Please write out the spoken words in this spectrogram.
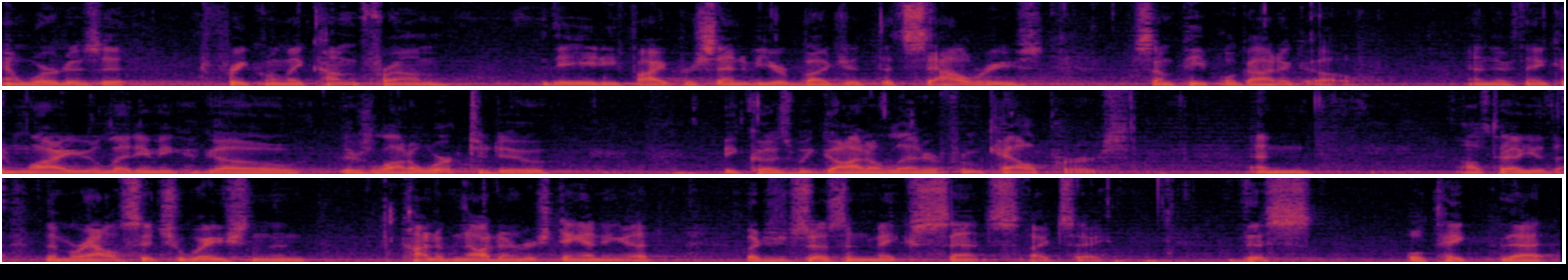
And where does it frequently come from? The 85% of your budget that's salaries, some people got to go. And they're thinking, why are you letting me go? There's a lot of work to do because we got a letter from CalPERS. And I'll tell you, the, the morale situation and kind of not understanding it, but it just doesn't make sense, I'd say. This will take that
